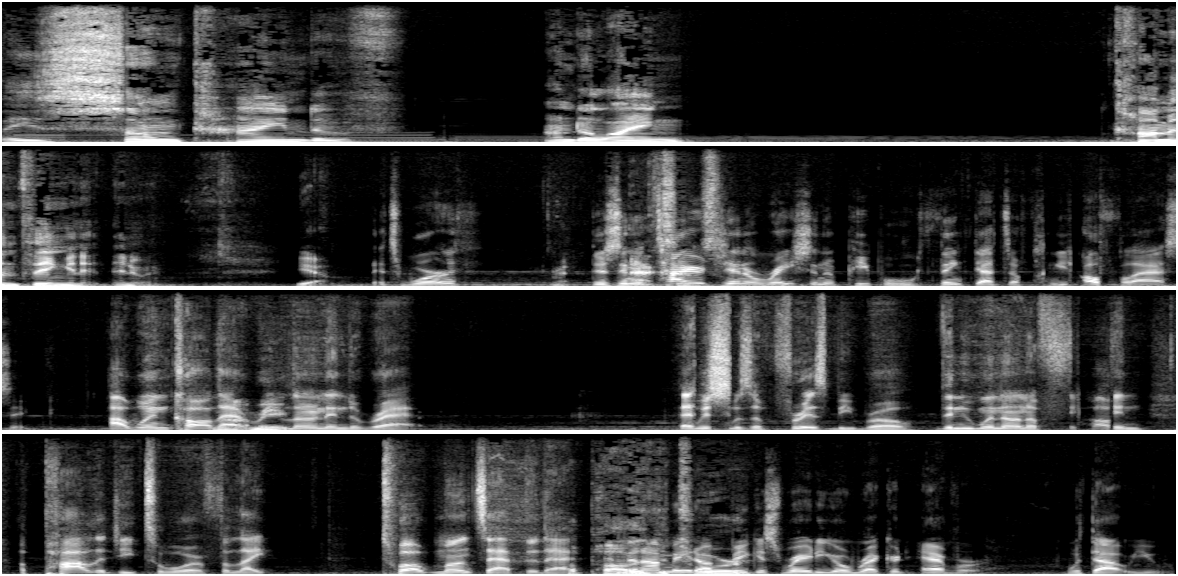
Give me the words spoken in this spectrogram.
there's some kind of underlying common thing in it. Anyway, yeah. It's worth. There's an entire generation of people who think that's a, a classic. I wouldn't call that relearning the rap. That wish was a frisbee, bro. Then we went on a f***ing apology tour for like 12 months after that. Apology and then I made tour. our biggest radio record ever without you.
